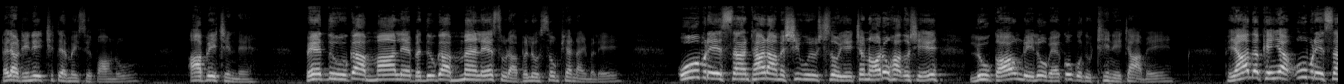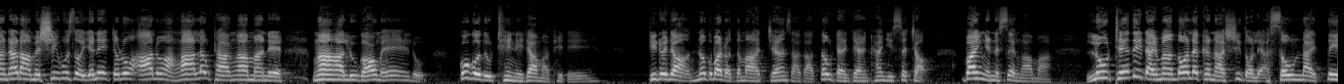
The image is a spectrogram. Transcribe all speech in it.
ဒါကြောင့်ဒီနေ့ချစ်တဲ့မိတ်ဆွေပေါင်းတို့အားပေးခြင်းတယ်ဘယ်သူကမားလဲဘယ်သူကမှန်လဲဆိုတာဘယ်လိုဆုံးဖြတ်နိုင်မလဲဥပဒေစံထားတာမရှိဘူးဆိုရင်ကျွန်တော်တို့ဟာဆိုရှင်လူကောင်းတွေလို့ပဲကိုယ့်ကိုယ်သူထင်နေကြမယ် ဘုရားသခင်ကဥပဒေစံထားတာမရှိဘူးဆိုရင်ယနေ့ကျွန်တော်အားလုံးကငါလောက်ထားငါမှန်တယ်ငါဟာလူကောင်းမယ်လို့ကိုကိုသူထင်နေကြမှာဖြစ်တယ်ဒီတော့ကြောင့်နှုတ်ကပတ်တော်တမန်ကျမ်းစာကတုတ်တန်ကျမ်းခန်းကြီး16အပိုင်းငယ်25မှာလူထင်သည့်တိုင်မှန်သောလက္ခဏာရှိတော်လဲအဆုံး၌သေ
